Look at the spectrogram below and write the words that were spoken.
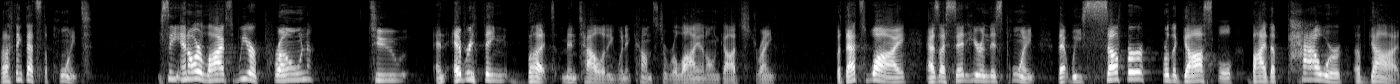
But I think that's the point you see, in our lives, we are prone to an everything but mentality when it comes to relying on God's strength. But that's why, as I said here in this point, that we suffer for the gospel by the power of God.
